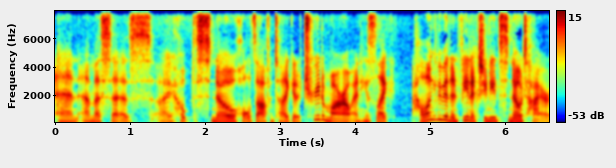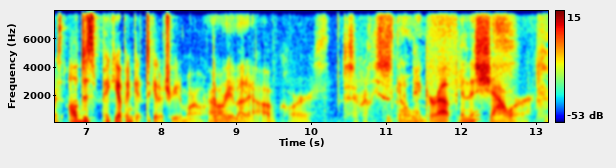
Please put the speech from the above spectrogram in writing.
And Emma says, I hope the snow holds off until I get a tree tomorrow. And he's like, How long have you been in Phoenix? You need snow tires. I'll just pick you up and get to get a tree tomorrow. Don't oh, worry about yeah, it. of course. Does it really He's snow gonna in pick her up in the shower to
